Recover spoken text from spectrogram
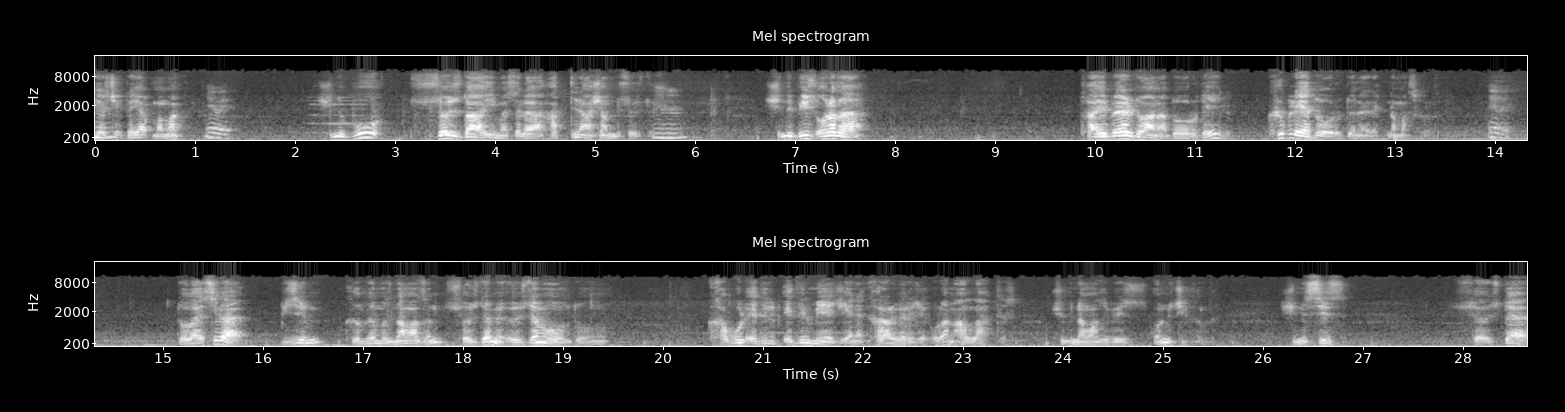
gerçekte yapmamak. Evet. Şimdi bu söz dahi mesela haddini aşan bir sözdür. Şimdi biz orada Tayyip Erdoğan'a doğru değil, kıbleye doğru dönerek namaz kıldık. Evet. Dolayısıyla bizim kıldığımız namazın sözde mi, özde mi olduğunu kabul edilip edilmeyeceğine karar verecek olan Allah'tır. Çünkü namazı biz onun için kıldık. Şimdi siz sözde,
